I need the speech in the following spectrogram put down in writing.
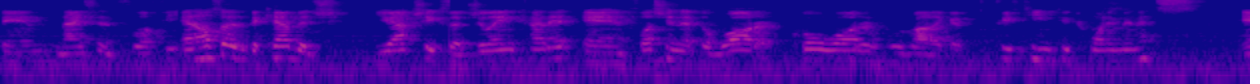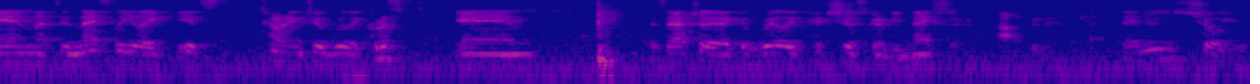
thin, nice and fluffy. And also the cabbage, you actually the cut it and flush it at the water, cold water for about like a 15 to 20 minutes. And that's it nicely like it's turning to really crisp and it's actually like a really texture is gonna be nicer after that. Let me show you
